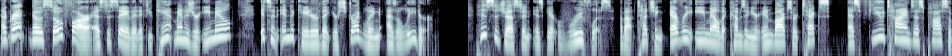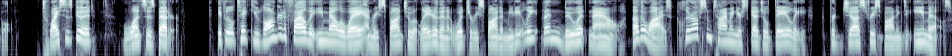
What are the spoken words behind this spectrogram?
Now, Grant goes so far as to say that if you can't manage your email, it's an indicator that you're struggling as a leader. His suggestion is get ruthless about touching every email that comes in your inbox or text as few times as possible. Twice is good, once is better. If it'll take you longer to file the email away and respond to it later than it would to respond immediately, then do it now. Otherwise, clear off some time in your schedule daily for just responding to emails.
